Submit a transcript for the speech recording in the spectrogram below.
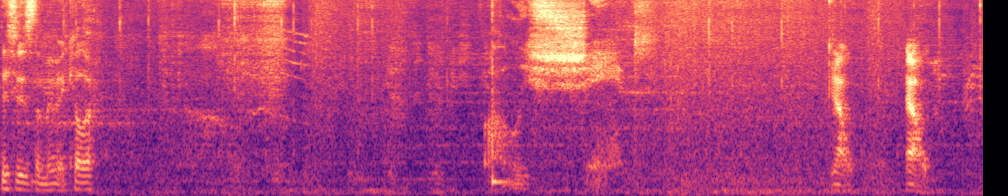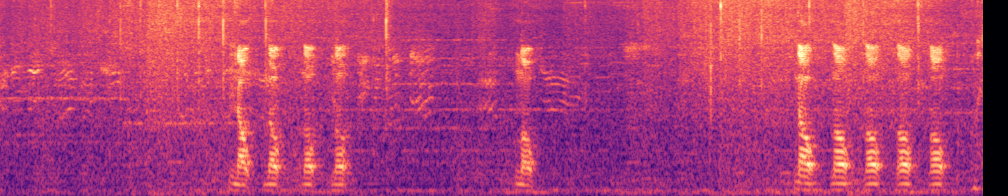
This is the mimic killer. Holy shit. Ow. Ow. Nope, nope, nope, nope. Nope. Nope, no, no, no. nope. Oh my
